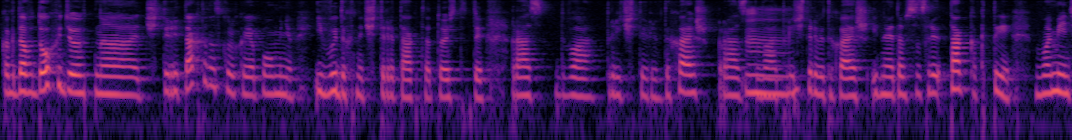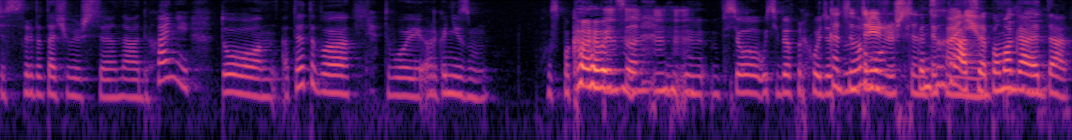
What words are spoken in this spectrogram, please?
когда вдох идет на 4 такта, насколько я помню, и выдох на 4 такта. То есть ты раз, два, три, четыре вдыхаешь, раз, mm два, три, четыре выдыхаешь, и на этом сосред... так как ты в моменте сосредотачиваешься на дыхании, то от этого твой организм успокаивается, mm-hmm, mm-hmm. все у тебя приходит концентрируешься на концентрация дыхании. помогает, mm-hmm. да,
